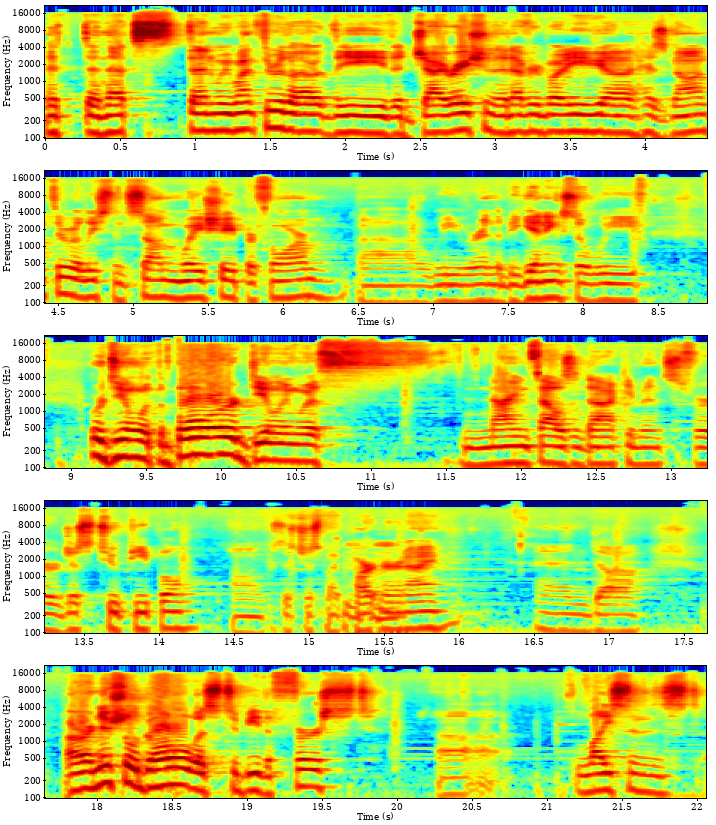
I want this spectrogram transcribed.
it, and that's then we went through the the, the gyration that everybody uh, has gone through, at least in some way, shape, or form. Uh, we were in the beginning, so we were dealing with the board, dealing with nine thousand documents for just two people, because um, it's just my partner mm-hmm. and I. And uh, our initial goal was to be the first uh, licensed,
